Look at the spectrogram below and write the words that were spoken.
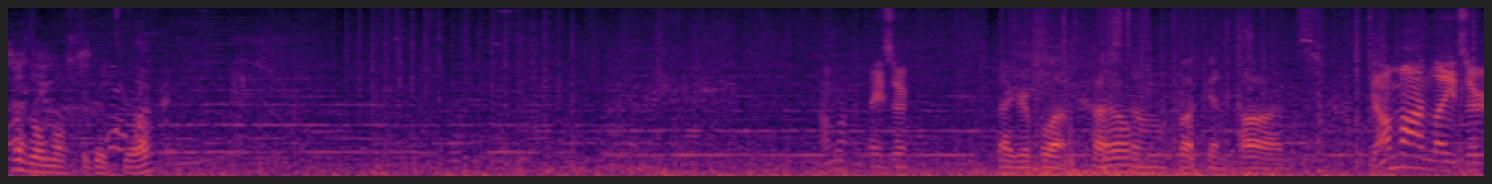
30 That was almost a good throw. come on, laser. Tiger block custom fucking pods. Come on, laser.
